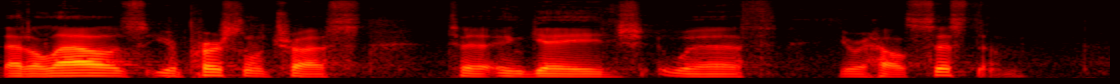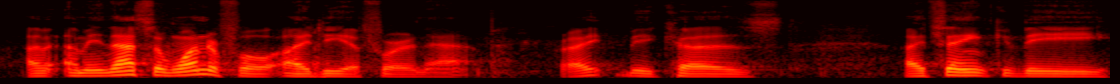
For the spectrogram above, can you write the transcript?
that allows your personal trust to engage with your health system? I, I mean, that's a wonderful idea for an app, right? Because I think the,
